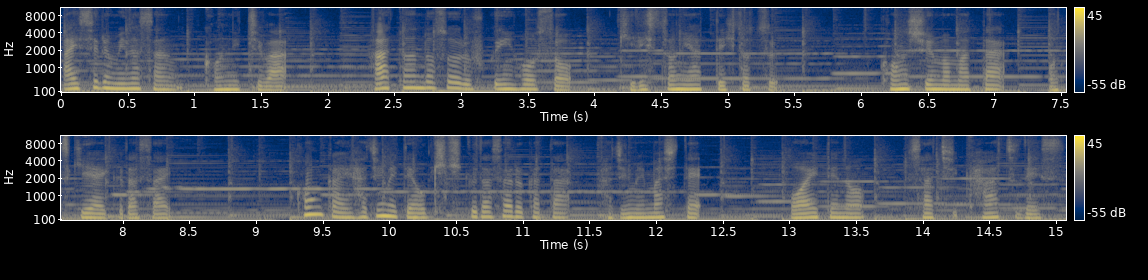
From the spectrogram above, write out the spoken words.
愛する皆さんこんにちは。ハートソウル福音放送キリストにあって一つ。今週もまたお付き合いください。今回初めてお聞きくださる方はじめまして。お相手のサチカーツです。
